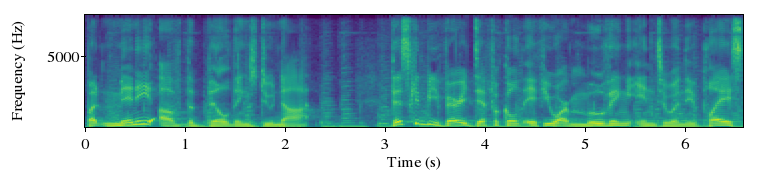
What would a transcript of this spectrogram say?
but many of the buildings do not. This can be very difficult if you are moving into a new place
